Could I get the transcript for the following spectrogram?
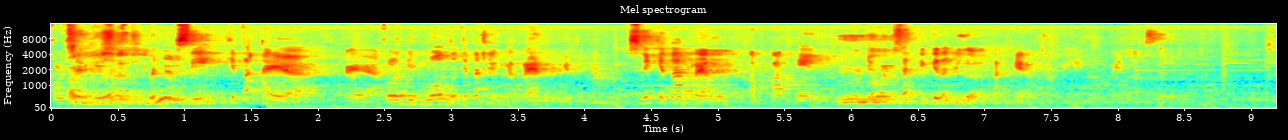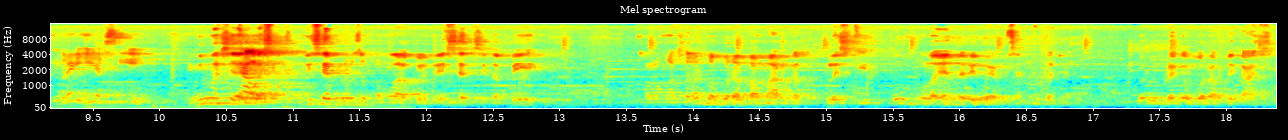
Kalau saya bilang bener sih, kita kayak kayak kalau di mall tuh kita kayak ngeren gitu kan. Maksudnya kita rent tempatnya. Hmm. Ya website kita juga kan kayak seperti maintenance. Sebenarnya iya sih. Ini masih Kalau- ada, ini saya belum sempat ngelakuin riset sih, tapi kalau nggak salah beberapa marketplace itu mulainya dari website bukan ya? Baru mereka buat aplikasi.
